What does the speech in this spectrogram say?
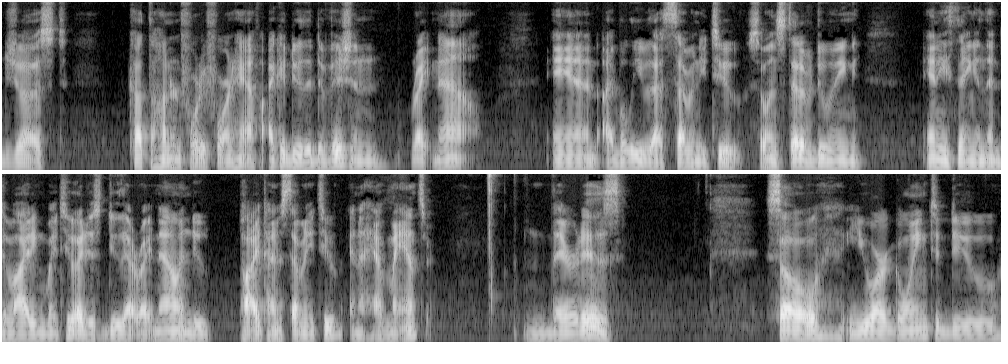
just cut the 144 in half. I could do the division right now and I believe that's 72. So instead of doing anything and then dividing by 2, I just do that right now and do pi times 72, and I have my answer. There it is. So you are going to do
